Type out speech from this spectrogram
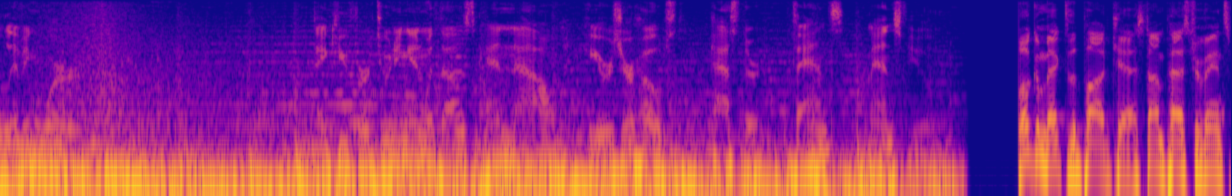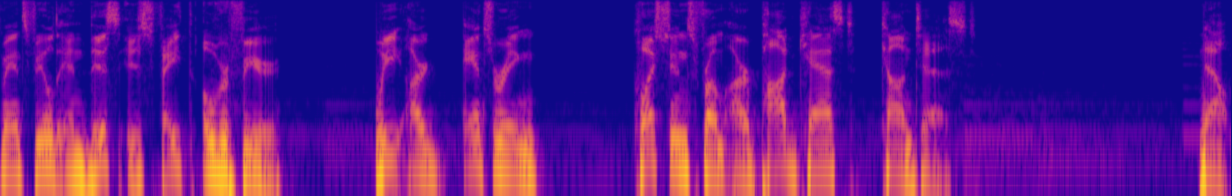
living Word. Thank you for tuning in with us, and now here's your host, Pastor Vance Mansfield. Welcome back to the podcast. I'm Pastor Vance Mansfield, and this is Faith Over Fear. We are answering questions from our podcast contest. Now,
